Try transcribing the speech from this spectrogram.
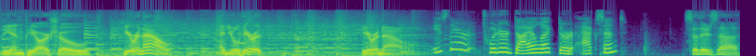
the NPR show Here and Now, and you'll hear it here and now. Is there Twitter dialect or accent? So there's uh,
